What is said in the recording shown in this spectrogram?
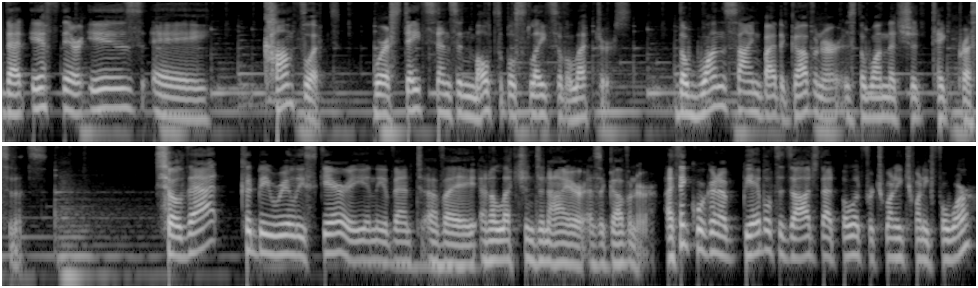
that if there is a conflict where a state sends in multiple slates of electors, the one signed by the governor is the one that should take precedence. So that could be really scary in the event of a an election denier as a governor. I think we're going to be able to dodge that bullet for 2024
